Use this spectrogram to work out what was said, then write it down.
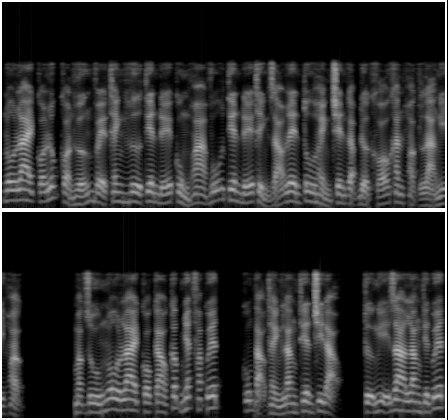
Ngô lai có lúc còn hướng về thanh hư tiên đế cùng hoa vũ tiên đế thỉnh giáo lên tu hành trên gặp được khó khăn hoặc là nghi hoặc. Mặc dù ngô lai có cao cấp nhất pháp quyết, cũng tạo thành lăng thiên tri đạo, tự nghĩ ra lăng thiên quyết,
